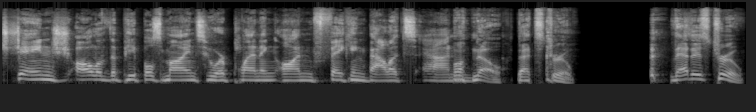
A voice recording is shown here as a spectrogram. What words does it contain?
change all of the people's minds who are planning on faking ballots and Well, no, that's true. That is true.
